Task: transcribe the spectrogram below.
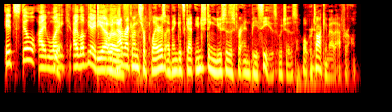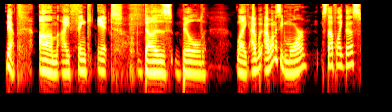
it's still I like I love the idea I would of not recommend this for players. I think it's got interesting uses for NPCs, which is what we're talking about after all. Yeah. Um, I think it does build like I w- I want to see more stuff like this.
